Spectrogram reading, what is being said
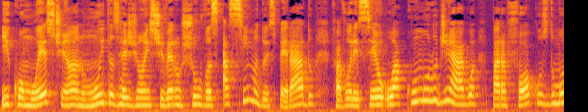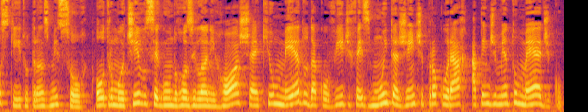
e como este ano muitas regiões tiveram chuvas acima do esperado, favoreceu o acúmulo de água para focos do mosquito transmissor. Outro motivo, segundo Rosilane Rocha, é que o medo da Covid fez muita gente procurar atendimento médico,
